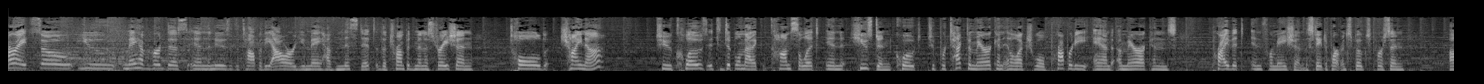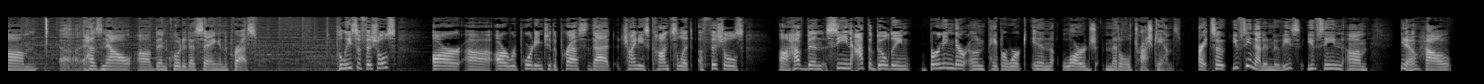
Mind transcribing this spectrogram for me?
All right, so you may have heard this in the news at the top of the hour. You may have missed it. The Trump administration told China to close its diplomatic consulate in Houston, quote, to protect American intellectual property and Americans' private information. The State Department spokesperson um, uh, has now uh, been quoted as saying in the press. Police officials are uh, are reporting to the press that Chinese consulate officials uh, have been seen at the building burning their own paperwork in large metal trash cans. All right, so you've seen that in movies. You've seen, um, you know, how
